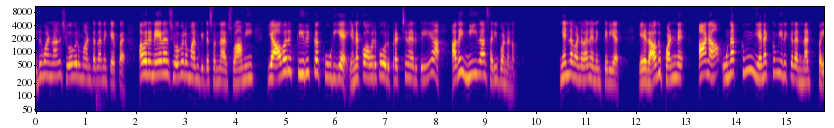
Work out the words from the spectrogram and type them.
எது வேணாலும் சிவபெருமான்கிட்ட தானே கேட்பார். அவர் நேராக சிவபெருமான் கிட்ட சொன்னார் சுவாமி அவருக்கு இருக்கக்கூடிய எனக்கும் அவருக்கும் ஒரு பிரச்சனை இருக்கு இல்லையா? அதை நீ தான் சரி பண்ணணும். என்ன பண்ணுவேன்னு எனக்கு தெரியாது. ஏதாவது பண்ணு. ஆனால் உனக்கும் எனக்கும் இருக்கிற நட்பை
